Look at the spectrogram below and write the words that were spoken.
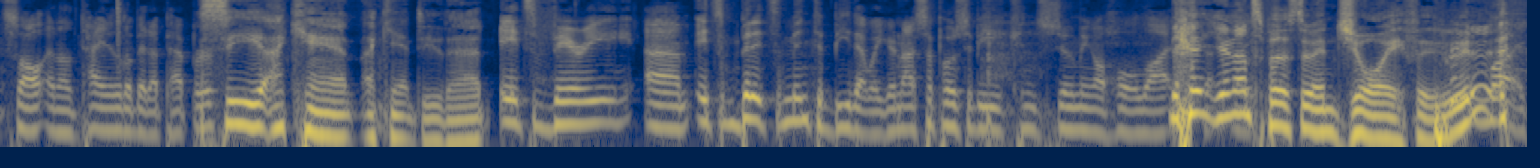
salt and a tiny little bit of pepper. See, I can't, I can't do that. it's very um it's but it's meant to be that way you're not supposed to be consuming a whole lot You're not supposed to enjoy food. much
